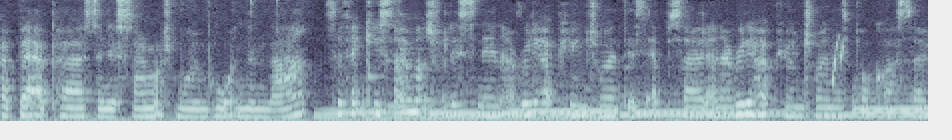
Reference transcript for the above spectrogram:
a better person is so much more important than that. So, thank you so much for listening. I really hope you enjoyed this episode and I really hope you're enjoying this podcast so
